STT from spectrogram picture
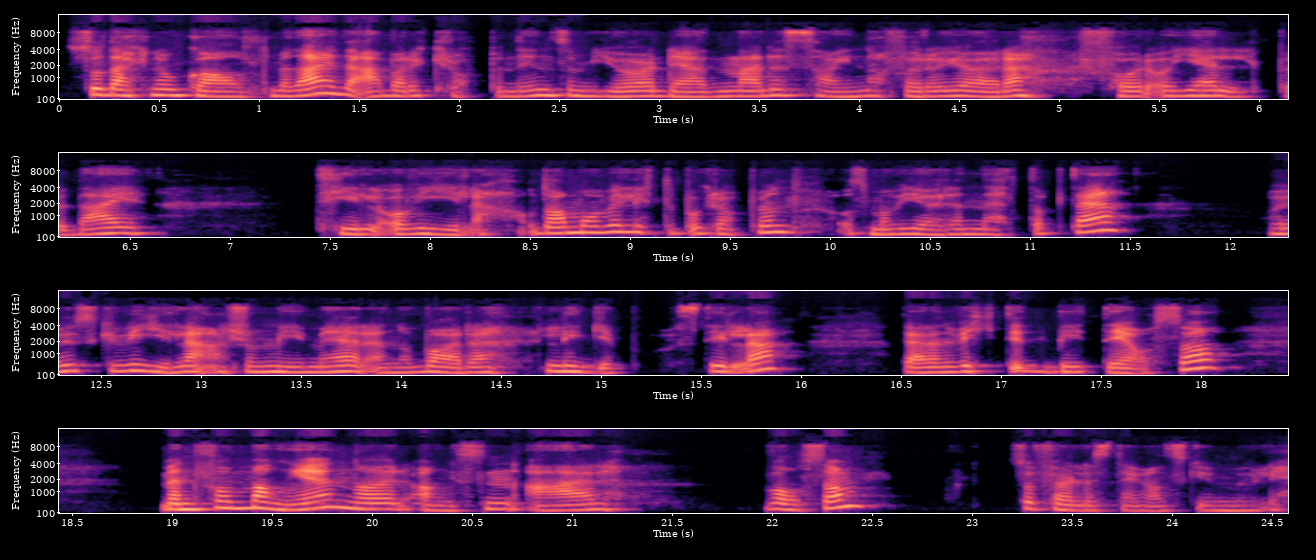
Så det er ikke noe galt med deg, det er bare kroppen din som gjør det den er designa for å gjøre, for å hjelpe deg til å hvile. Og da må vi lytte på kroppen, og så må vi gjøre nettopp det. Og husk, hvile er så mye mer enn å bare ligge stille. Det er en viktig bit, det også. Men for mange, når angsten er voldsom, så føles det ganske umulig.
